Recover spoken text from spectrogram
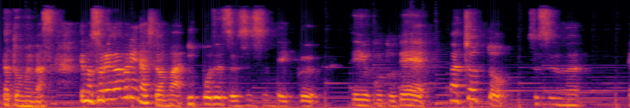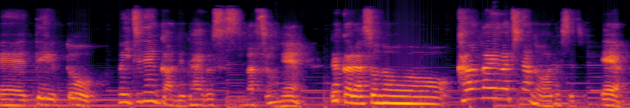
だと思います。でもそれが無理な人はまあ一歩ずつ進んでいくっていうことで、まあ、ちょっと進む、えー、っていうと1年間でだいぶ進みますよね。だからその考えがちなのは私たちって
